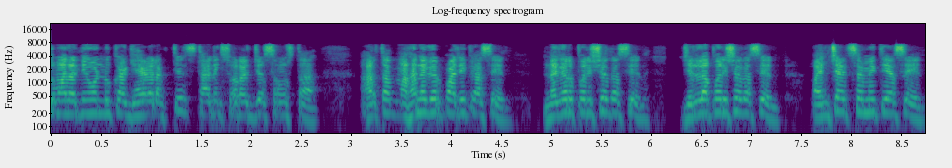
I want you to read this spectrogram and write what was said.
तुम्हाला निवडणुका घ्याव्या लागतील. स्थानिक स्वराज्य संस्था अर्थात महानगरपालिका असेल नगर परिषद असेल जिल्हा परिषद असेल पंचायत समिती असेल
